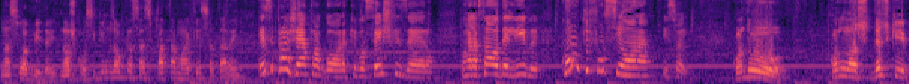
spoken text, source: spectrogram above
na sua vida. E nós conseguimos alcançar esse patamar aqui em Santarém. Esse projeto agora que vocês fizeram com relação ao delivery, como que funciona isso aí? Quando, quando nós, desde que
